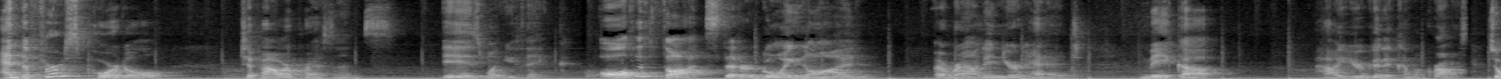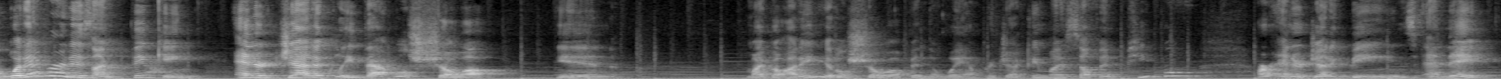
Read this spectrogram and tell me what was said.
And the first portal to power presence is what you think. All the thoughts that are going on around in your head make up how you're going to come across. So whatever it is I'm thinking, energetically that will show up in my body, it'll show up in the way I'm projecting myself. And people are energetic beings and they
